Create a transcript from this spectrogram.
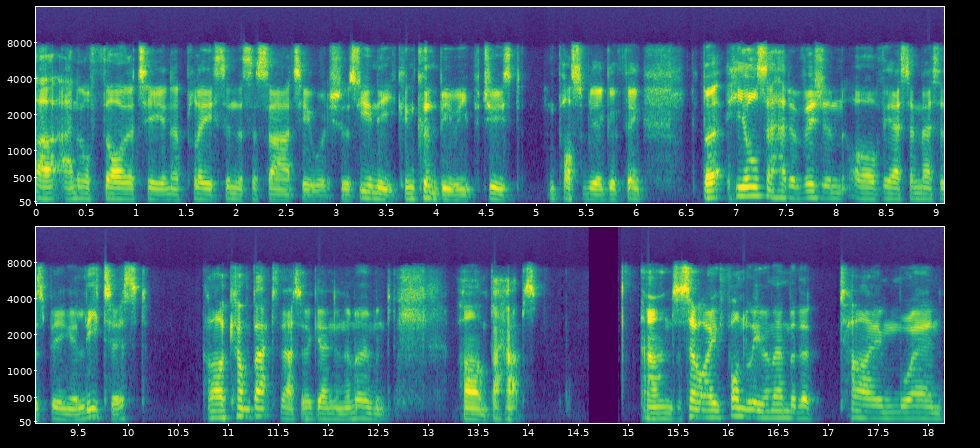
uh, an authority and a place in the society which was unique and couldn't be reproduced and possibly a good thing. But he also had a vision of the SMS as being elitist, and I'll come back to that again in a moment, um, perhaps. And so I fondly remember the time when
